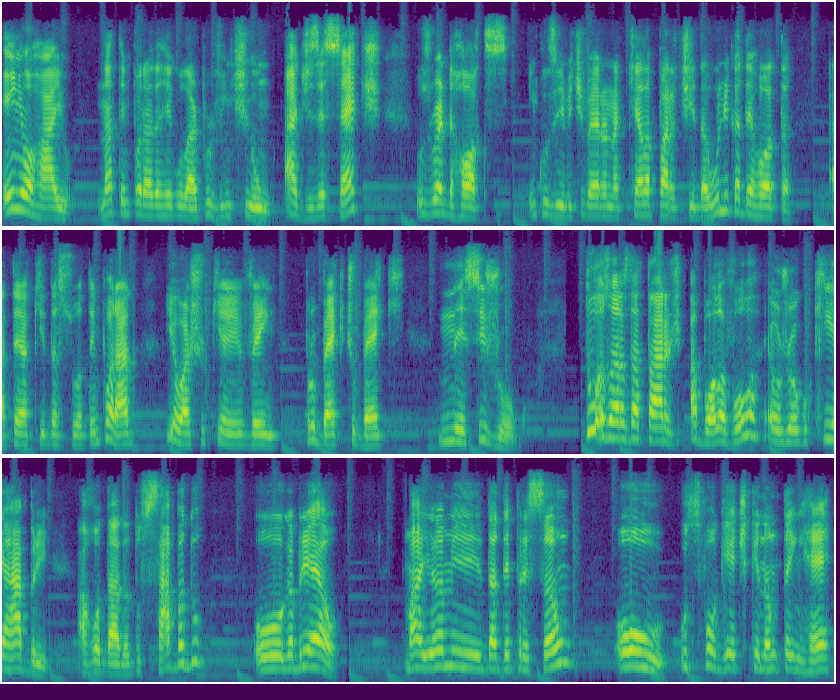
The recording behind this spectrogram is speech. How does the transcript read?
em Ohio na temporada regular por 21 a 17. Os Red Hawks, inclusive, tiveram naquela partida a única derrota até aqui da sua temporada, e eu acho que vem pro back-to-back nesse jogo. Duas horas da tarde, a bola voa, é o jogo que abre a rodada do sábado. Ô Gabriel, Miami da depressão ou os foguetes que não tem ré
